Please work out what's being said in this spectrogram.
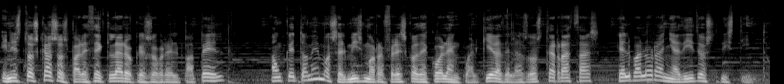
En estos casos parece claro que sobre el papel, aunque tomemos el mismo refresco de cola en cualquiera de las dos terrazas, el valor añadido es distinto.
